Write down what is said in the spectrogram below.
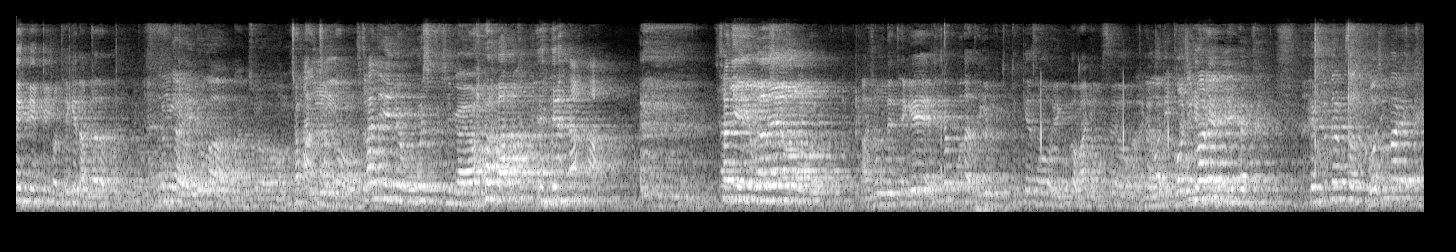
저 되게 남자답거든요. 산이가 애교가 많죠. 엄청 많죠. 산이 애교 보고 싶으신가요? 산이 애교 많아요. 아, 저 근데 되게 생각보다 되게 무뚝뚝해서 애교가 많이 없어요. 아니, 어디 거짓말을 팬분들면서 거짓말을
